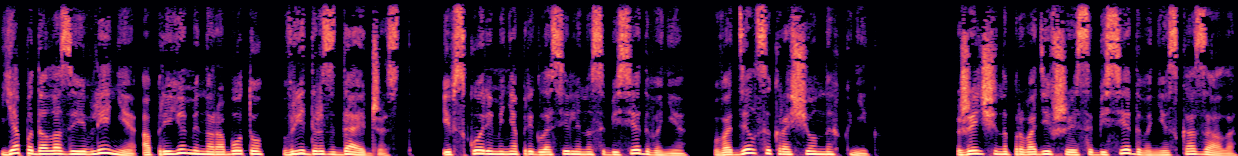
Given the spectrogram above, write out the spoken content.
я подала заявление о приеме на работу в Reader's Digest, и вскоре меня пригласили на собеседование в отдел сокращенных книг. Женщина, проводившая собеседование, сказала,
